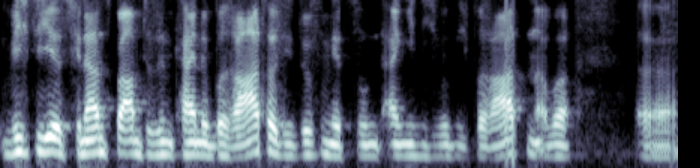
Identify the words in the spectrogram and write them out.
wichtig ist, Finanzbeamte sind keine Berater, die dürfen jetzt so eigentlich nicht wirklich beraten, aber äh,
